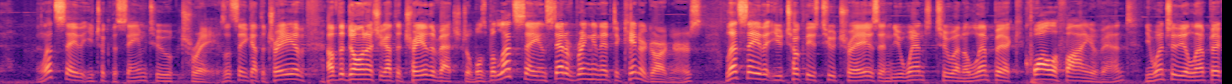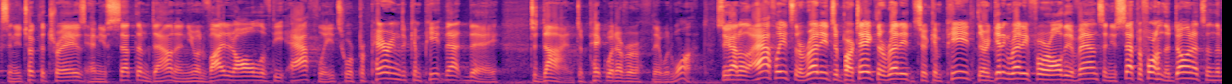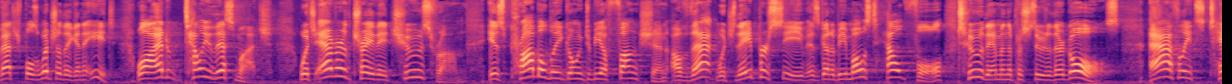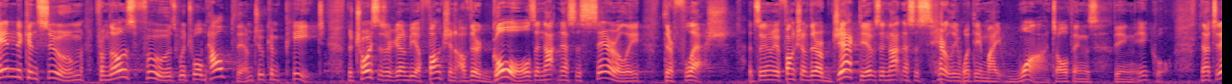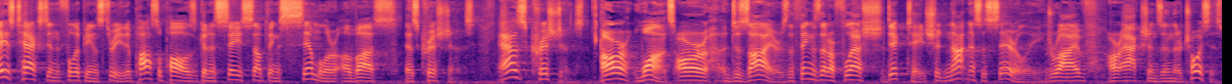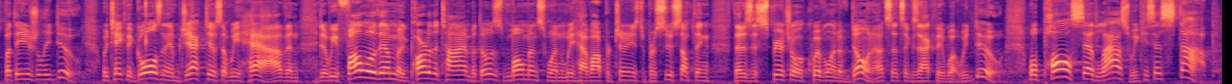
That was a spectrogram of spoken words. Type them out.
Let's say that you took the same two trays. Let's say you got the tray of, of the donuts, you got the tray of the vegetables, but let's say instead of bringing it to kindergartners, let's say that you took these two trays and you went to an Olympic qualifying event. You went to the Olympics and you took the trays and you set them down and you invited all of the athletes who were preparing to compete that day to dine, to pick whatever they would want. So you got athletes that are ready to partake, they're ready to compete, they're getting ready for all the events, and you set before them the donuts and the vegetables. Which are they going to eat? Well, I had to tell you this much. Whichever tray they choose from is probably going to be a function of that which they perceive is going to be most helpful to them in the pursuit of their goals. Athletes tend to consume from those foods which will help them to compete. The choices are going to be a function of their goals and not necessarily their flesh. It's going to be a function of their objectives and not necessarily what they might want, all things being equal. Now, today's text in Philippians 3, the Apostle Paul is going to say something similar of us as Christians. As Christians, our wants, our desires, the things that our flesh dictates, should not necessarily drive our actions and their choices, but they usually do. We take the goals and the objectives that we have and we follow them a part of the time, but those moments when we have opportunities to pursue something that is a spiritual equivalent of donuts, that's exactly what we do. Well, Paul said last week, he says, stop.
